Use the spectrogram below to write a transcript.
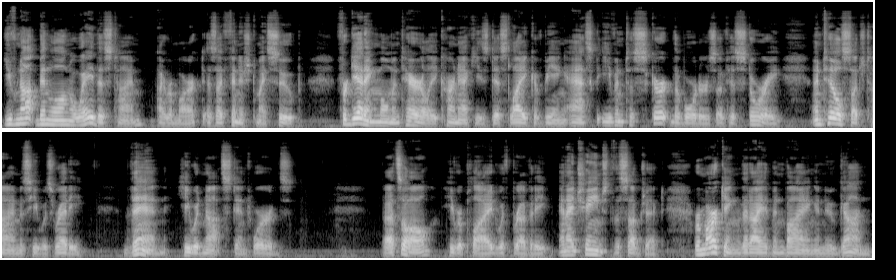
You've not been long away this time, I remarked as I finished my soup, forgetting momentarily Carnacki's dislike of being asked even to skirt the borders of his story until such time as he was ready. Then he would not stint words. That's all, he replied with brevity, and I changed the subject, remarking that I had been buying a new gun,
